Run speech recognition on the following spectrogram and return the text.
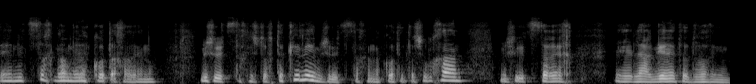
אה, נצטרך גם לנקות אחרינו. מישהו יצטרך לשטוף את הכלים, מישהו יצטרך לנקות את השולחן, מישהו יצטרך אה, לארגן את הדברים.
